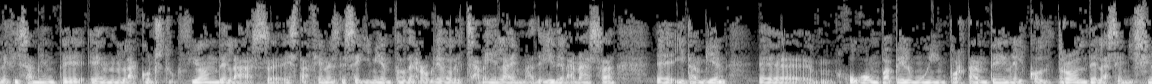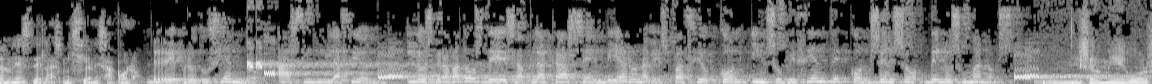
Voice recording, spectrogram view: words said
precisamente en la construcción de las estaciones de seguimiento de Robledo de Chabela en Madrid, de la NASA, eh, y también eh, jugó un papel muy importante en el control de las emisiones de las misiones Apolo. Reproduciendo, asimilación. Los grabados de esa placa se enviaron al espacio con insuficiente consenso de los humanos. Mis amigos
